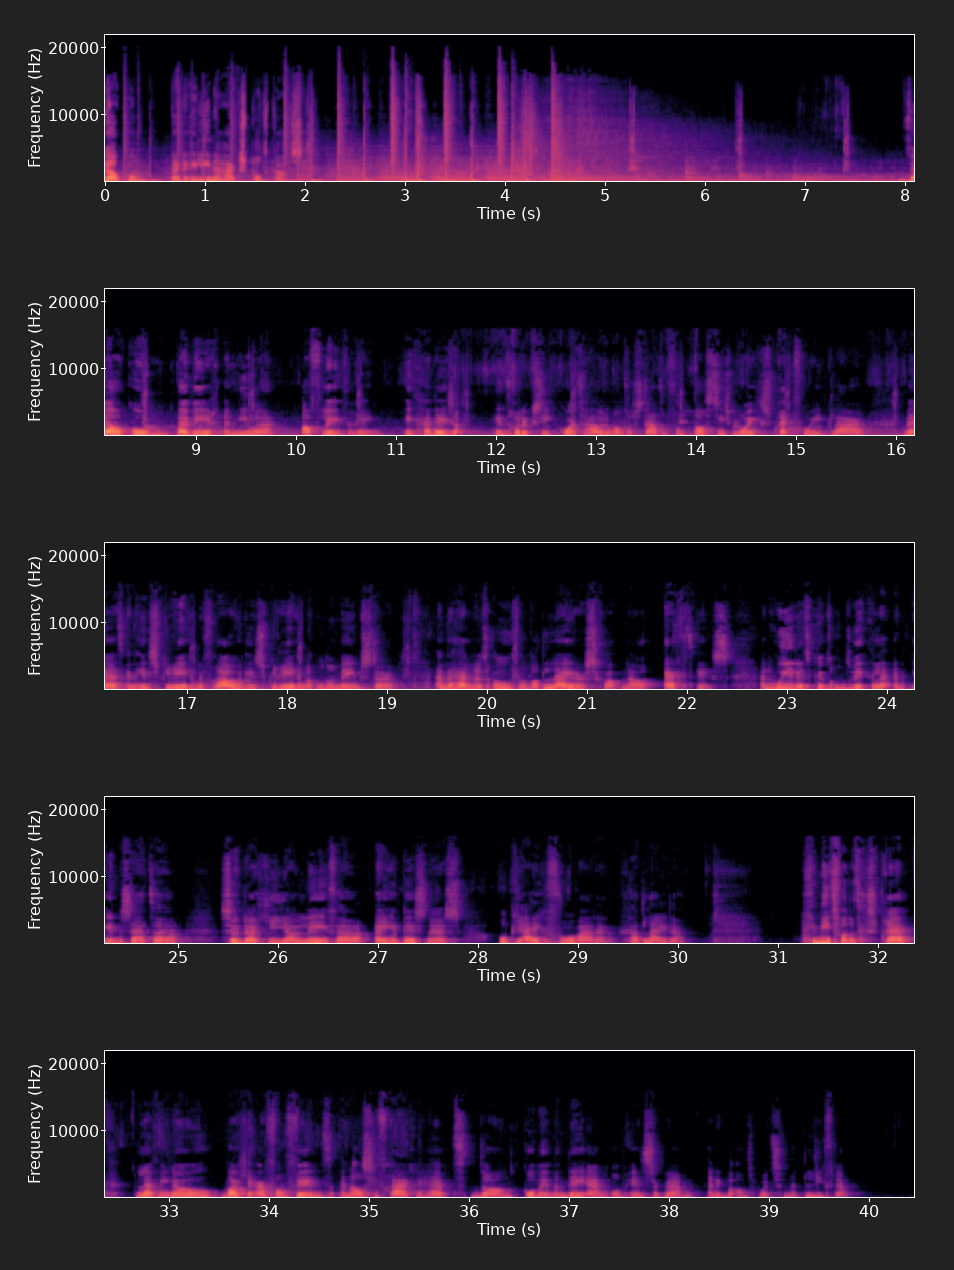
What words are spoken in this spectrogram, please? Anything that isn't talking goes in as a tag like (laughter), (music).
Welkom bij de Elina Haaks podcast. Welkom bij weer een nieuwe aflevering. Ik ga deze introductie kort houden, want er staat een fantastisch mooi gesprek voor je klaar met een inspirerende vrouw, een inspirerende onderneemster. En we hebben het over wat leiderschap nou echt is. En hoe je dit kunt ontwikkelen en inzetten, zodat je jouw leven en je business op je eigen voorwaarden gaat leiden. Geniet van het gesprek. Let me know wat je ervan vindt. En als je vragen hebt, dan kom in mijn DM op Instagram en ik beantwoord ze met liefde.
